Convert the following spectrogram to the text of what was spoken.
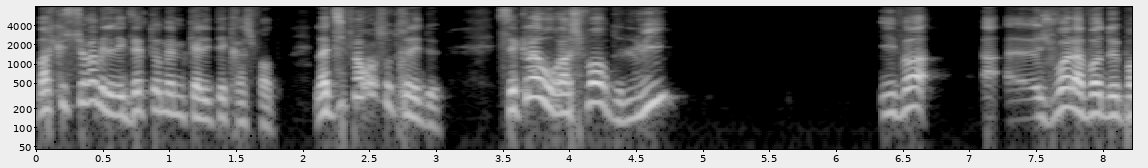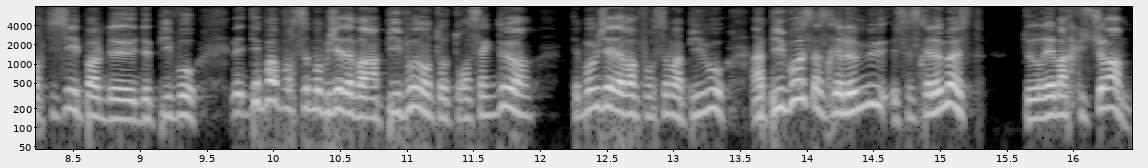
Marcus Thuram, il a l'exactement même qualité que Rashford. La différence entre les deux, c'est que là où Rashford, lui, il va. Ah, euh, je vois la voix de Portissier, il parle de, pivot. Mais tu n'es pas forcément obligé d'avoir un pivot dans ton 3-5-2. Hein. Tu n'es pas obligé d'avoir forcément un pivot. Un pivot, ça serait le, must. Tu aurais Marcus Thuram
